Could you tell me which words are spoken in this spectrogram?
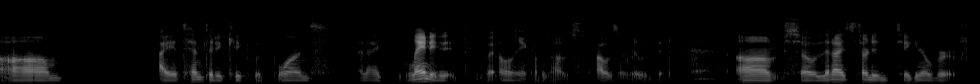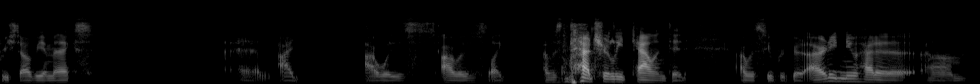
Um, I attempted a kickflip once and I landed it, but only a couple times. I wasn't really good. Um, so then I started taking over freestyle BMX, I I was I was like I was naturally talented. I was super good. I already knew how to um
